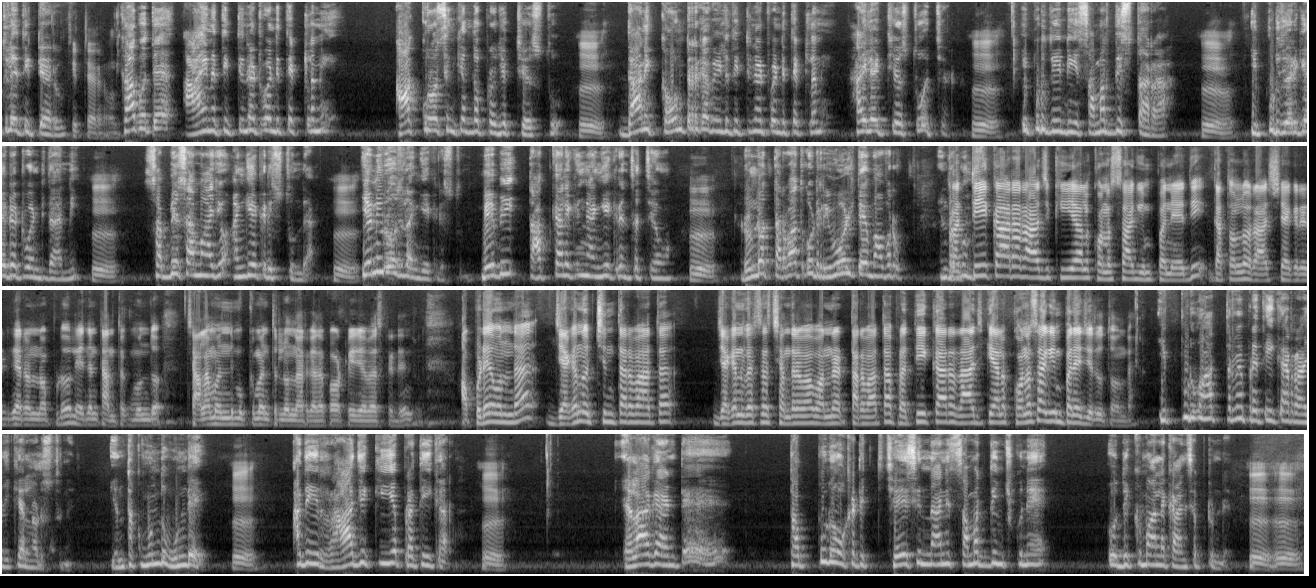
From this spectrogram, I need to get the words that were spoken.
బూతులే తిట్టారు. తిట్టారు. కాకపోతే ఆయన తిట్టినటువంటి తిట్లని ఆక్రోశం కింద ప్రొజెక్ట్ చేస్తూ దానికి కౌంటర్గా వీళ్ళు తిట్టినటువంటి తిట్లని హైలైట్ చేస్తూ వచ్చారు. ఇప్పుడు దీన్ని సమర్థిస్తారా? ఇప్పుడు జరిగేటటువంటి దాన్ని సభ్య సమాజం అంగీకరిస్తుందా? ఎన్ని రోజులు అంగీకరిస్తుంది? మేబీ తాత్కాలికంగా అంగీకరించచ్చేమో. రెండో తర్వాత కూడా రివోల్ట్ ఏం అవరు ప్రతీకార రాజకీయాల కొనసాగింపు అనేది గతంలో రాజశేఖర రెడ్డి గారు ఉన్నప్పుడు లేదంటే అంతకు ముందు చాలా మంది ముఖ్యమంత్రులు ఉన్నారు కదా కోట విజయభాస్కర్ రెడ్డి అప్పుడే ఉందా? జగన్ వచ్చిన తర్వాత జగన్ వర్సెస్ చంద్రబాబు అన్న తర్వాత ప్రతీకార రాజకీయాల కొనసాగింపు అనేది జరుగుతుందా? ఇప్పుడు మాత్రమే ప్రతీకార రాజకీయాలు నడుస్తున్నాయి. ఇంతకు ముందు ఉండే. అది రాజకీయ ప్రతీకారం. ఎలాగా అంటే తప్పును ఒకటి చేసిన దాన్ని సమర్థించుకునే ఓ దిక్కుమాలిన కాన్సెప్ట్ ఉండేది ఉమ్.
